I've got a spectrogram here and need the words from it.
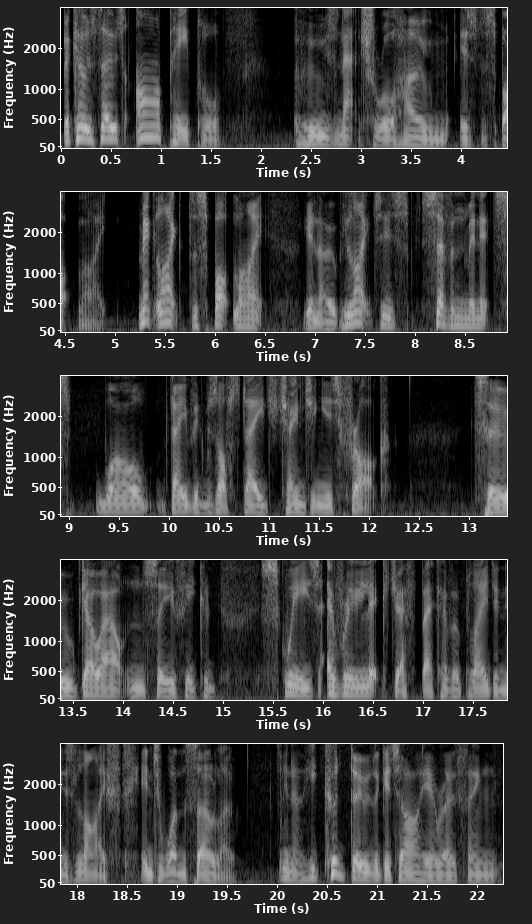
Because those are people whose natural home is the spotlight. Mick liked the spotlight, you know, he liked his seven minutes while David was off stage changing his frock to go out and see if he could squeeze every lick Jeff Beck ever played in his life into one solo you know, he could do the Guitar Hero thing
